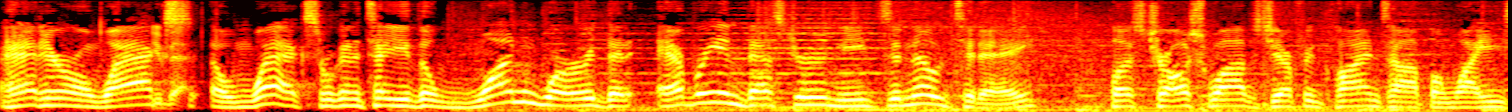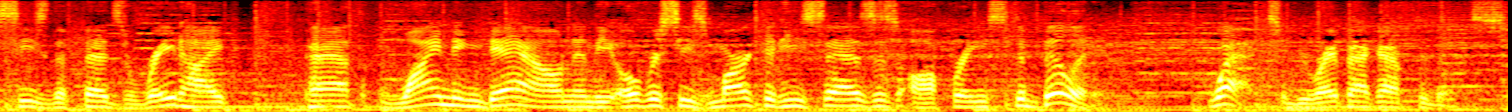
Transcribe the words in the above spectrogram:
Ahead here on Wax, on Wex, we're going to tell you the one word that every investor needs to know today. Plus, Charles Schwab's Jeffrey Kleintop on why he sees the Fed's rate hike path winding down and the overseas market he says is offering stability. Wex will be right back after this.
